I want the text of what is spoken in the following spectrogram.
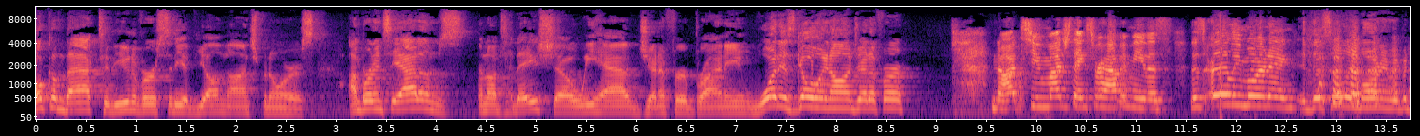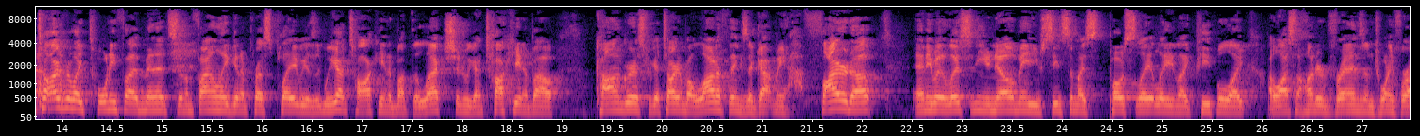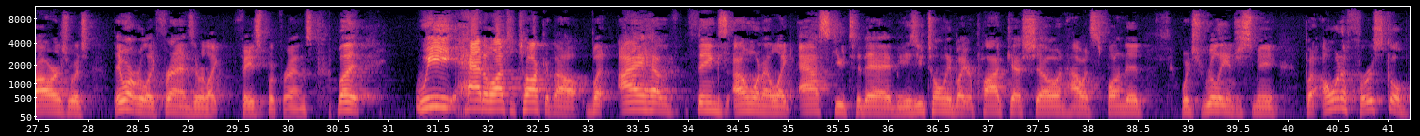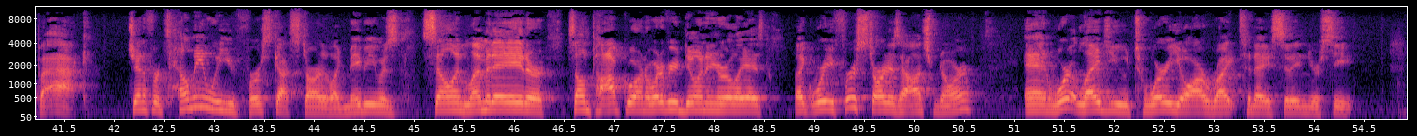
Welcome back to the University of Young Entrepreneurs. I'm Brandon C. Adams, and on today's show, we have Jennifer Briney. What is going on, Jennifer? Not too much. Thanks for having me this this early morning. this early morning, we've been talking for like 25 minutes, and I'm finally going to press play because we got talking about the election, we got talking about Congress, we got talking about a lot of things that got me fired up. Anybody listening, you know me. You've seen some of my posts lately, like people like I lost 100 friends in 24 hours, which they weren't really friends. They were like Facebook friends. But we had a lot to talk about, but I have things I want to like ask you today because you told me about your podcast show and how it's funded, which really interests me. But I want to first go back. Jennifer, tell me when you first got started. Like maybe it was selling lemonade or selling popcorn or whatever you're doing in your early days. Like where you first started as an entrepreneur and where it led you to where you are right today, sitting in your seat.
